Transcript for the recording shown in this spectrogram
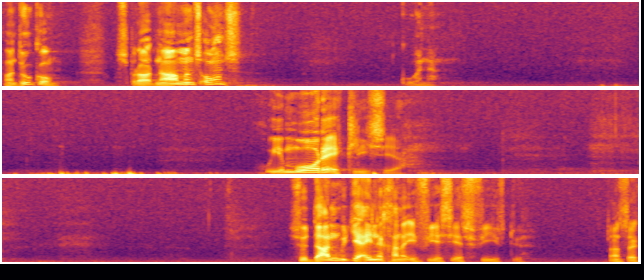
Want hoekom? Ons praat namens ons Goeiemôre Eklesia. So dan moet jy eintlik gaan na Efesiërs 4 toe. Dan sê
